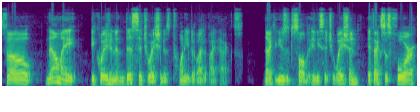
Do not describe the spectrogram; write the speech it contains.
So now my equation in this situation is 20 divided by x. Now I can use it to solve any situation. If x is 4,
